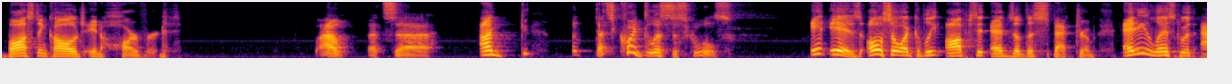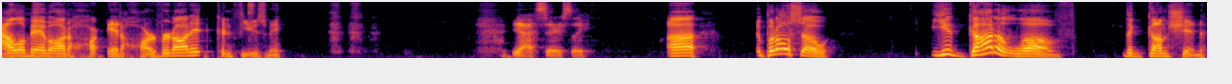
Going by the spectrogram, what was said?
Boston College, and Harvard. Wow, that's uh, I'm that's quite the list of schools. It is also on complete opposite ends of the spectrum. Any list with Alabama on Har- and Harvard on it confuse me. Yeah, seriously. Uh, but also, you gotta love the gumption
